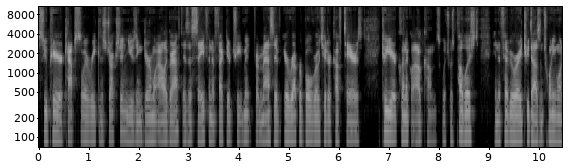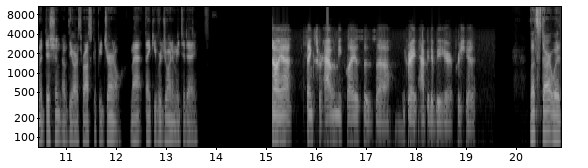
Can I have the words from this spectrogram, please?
Superior Capsular Reconstruction Using Dermal Allograft as a Safe and Effective Treatment for Massive Irreparable Rotator Cuff Tears Two Year Clinical Outcomes, which was published in the February 2021 edition of the Arthroscopy Journal. Matt, thank you for joining me today. Oh, yeah thanks for having me, Clay. This is uh, great. Happy to be here. Appreciate it. Let's start with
